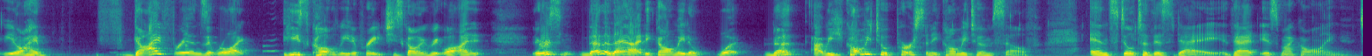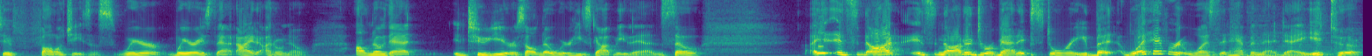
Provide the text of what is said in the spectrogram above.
You know, I had guy friends that were like, he's called me to preach. He's called me to preach. Well, I didn't, there was none of that. He called me to what? Not, I mean, he called me to a person. He called me to himself, and still to this day, that is my calling to follow Jesus. Where where is that? I I don't know. I'll know that in two years. I'll know where he's got me then. So it's not it's not a dramatic story, but whatever it was that happened that day, it took.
